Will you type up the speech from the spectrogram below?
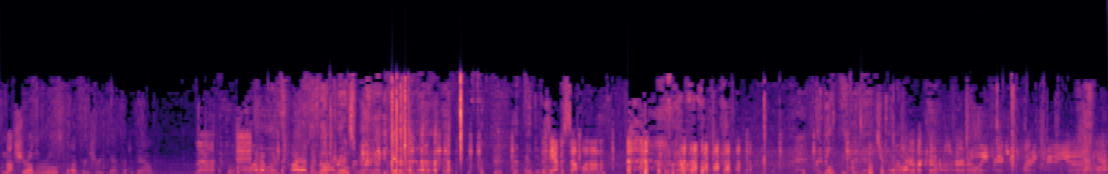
I'm not sure on the rules, but I'm pretty sure he can't touch it down. That. I have I have I'm not transmitting, I can tell you that. Does he have a cell phone on him? I don't think he'd answer. it. Trevor Travis Terminal A3 X departing to the uh,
